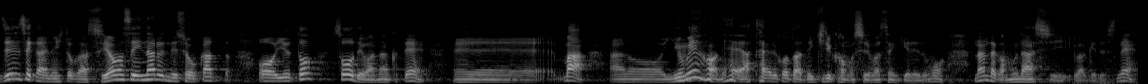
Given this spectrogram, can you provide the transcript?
全世界の人が幸せになるんでしょうか？というとそうではなくて、えー、まああの夢をね 与えることはできるかもしれませんけれどもなんだか虚しいわけですね。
